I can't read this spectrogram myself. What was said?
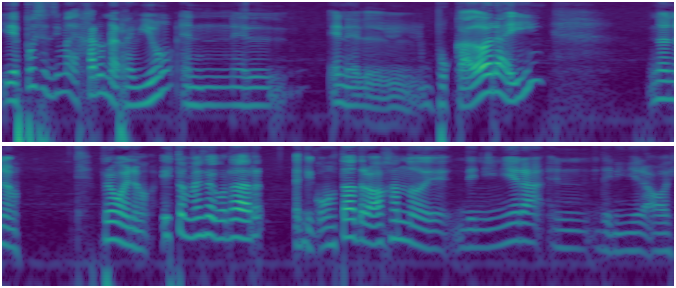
Y después encima dejar una review en el, en el buscador ahí. No, no. Pero bueno, esto me hace acordar a que cuando estaba trabajando de, de niñera, en, de niñera hoy,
